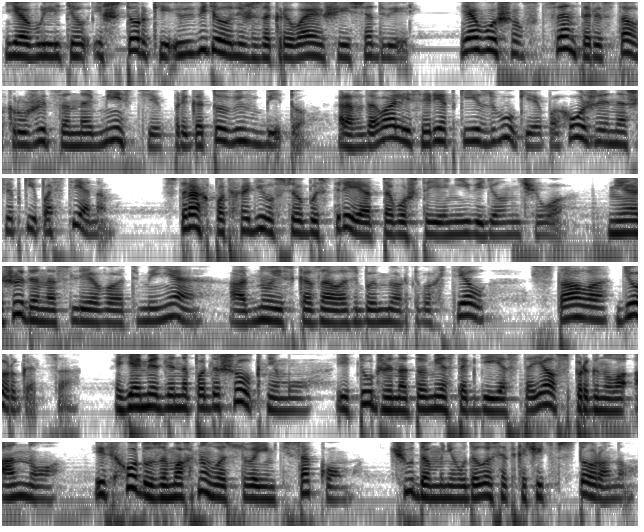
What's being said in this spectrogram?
Я вылетел из шторки и увидел лишь закрывающуюся дверь. Я вышел в центр и стал кружиться на месте, приготовив биту. Раздавались редкие звуки, похожие на шлепки по стенам. Страх подходил все быстрее от того, что я не видел ничего. Неожиданно слева от меня, одно из, казалось бы, мертвых тел, стало дергаться. Я медленно подошел к нему, и тут же на то место, где я стоял, спрыгнуло оно. И сходу замахнулось своим тесаком. Чудом мне удалось отскочить в сторону.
